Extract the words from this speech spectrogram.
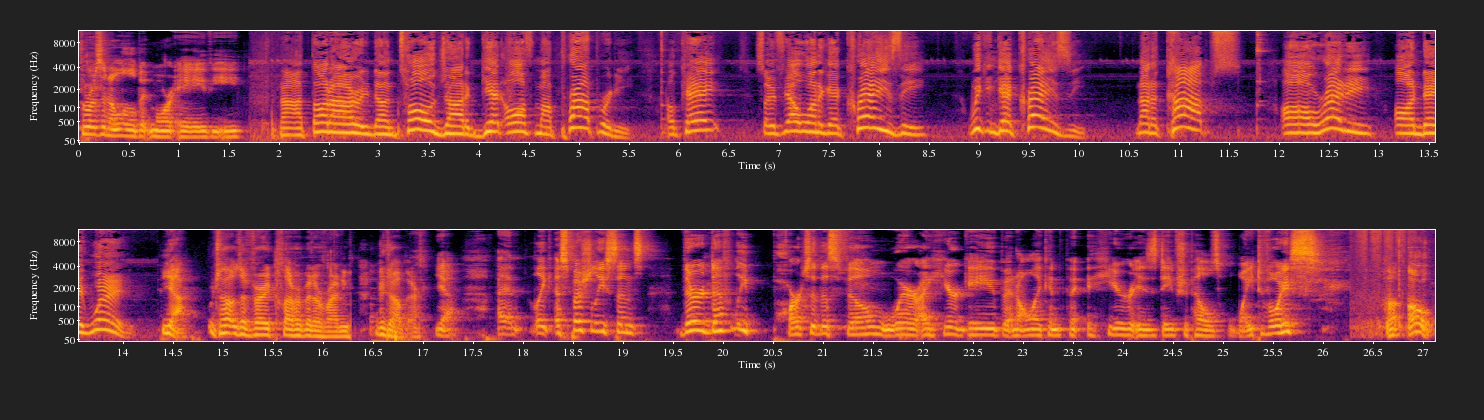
Throws in a little bit more AAVE. Now, I thought I already done told y'all to get off my property, okay? So if y'all want to get crazy, we can get crazy. Now, the cops are already on their way. Yeah, which I thought was a very clever bit of writing. Good job there. Yeah. And like especially since there are definitely parts of this film where I hear Gabe and all I can th- hear is Dave Chappelle's white voice. Uh, oh,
